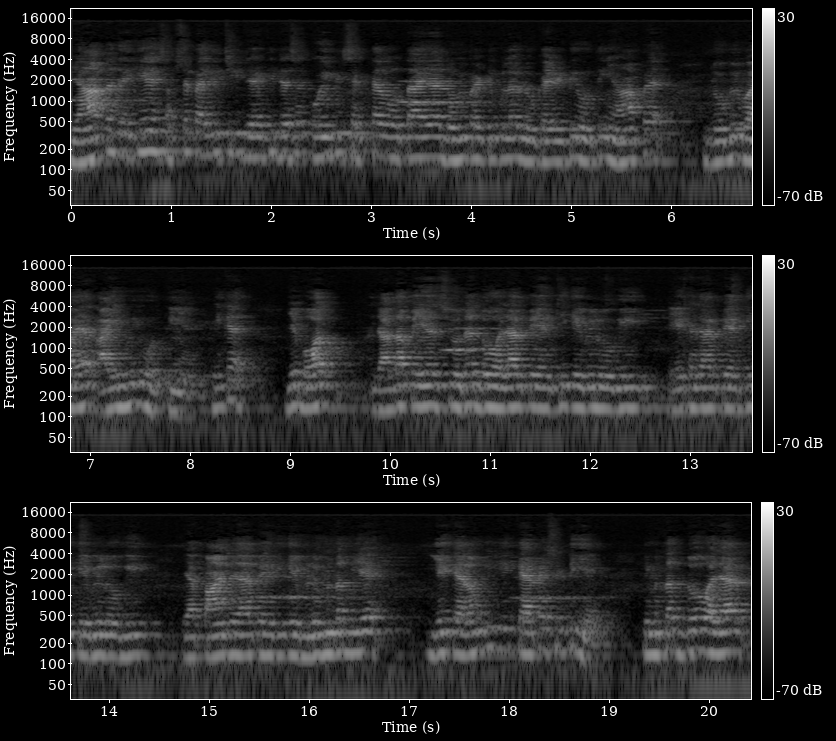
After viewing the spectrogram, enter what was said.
यहाँ पे देखिए, सबसे पहली चीज़ है कि जैसे कोई भी सेक्टर होता है या जो भी पर्टिकुलर लोकेलिटी होती है, यहाँ पे जो भी वायर आई हुई होती हैं, ठीक है? ये बहुत ज़्यादा पेयर की होता है, दो हज़ार पेयर की केबल होगी, एक हज़ार पेयर की केबल होगी या पाँच हज़ार पेयर की केबल होगी। मतलब ये ये कह रहा हूँ कि ये कैपेसिटी है। कि मतलब दो हज़ार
